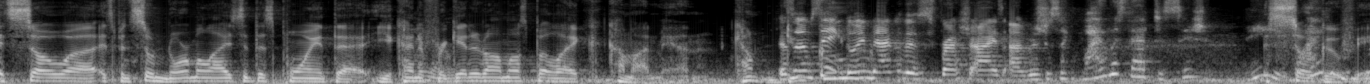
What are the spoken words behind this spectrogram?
It's so uh, it's been so normalized at this point that you kind of forget it almost. But like, come on, man, count. That's what I'm saying. Going back with this fresh eyes, I was just like, why was that decision made? It's so Why- goofy.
